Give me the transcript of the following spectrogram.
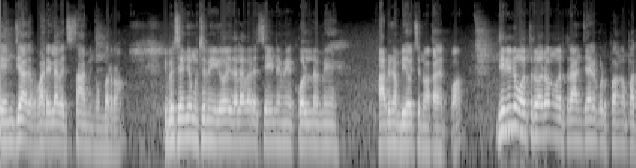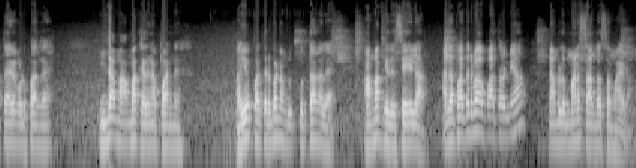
செஞ்சு அதை படையில வச்சு சாமி கும்பிட்றோம். இப்போ செஞ்சு முடிச்சோன்னே ஐயோ இதெல்லாம் வேறு செய்யணுமே கொல்லணுமே அப்படின்னு நம்ம யோசனை உட்காந்துருப்போம் திடீர்னு ஒருத்தர் வருவாங்க ஒருத்தர் அஞ்சாயிரம் கொடுப்பாங்க பத்தாயிரம் கொடுப்பாங்க. இந்தாம்மா அம்மாக்கு எதனா பண்ணு. ஐயோ பத்து ரூபாய் நம்மளுக்கு கொடுத்தாங்களே. அம்மாக்கு இதை செய்யலாம். அந்த பத்து ரூபாய் பார்த்தோன்னே நம்மளுக்கு மனசு சந்தோஷமாயிடும்.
